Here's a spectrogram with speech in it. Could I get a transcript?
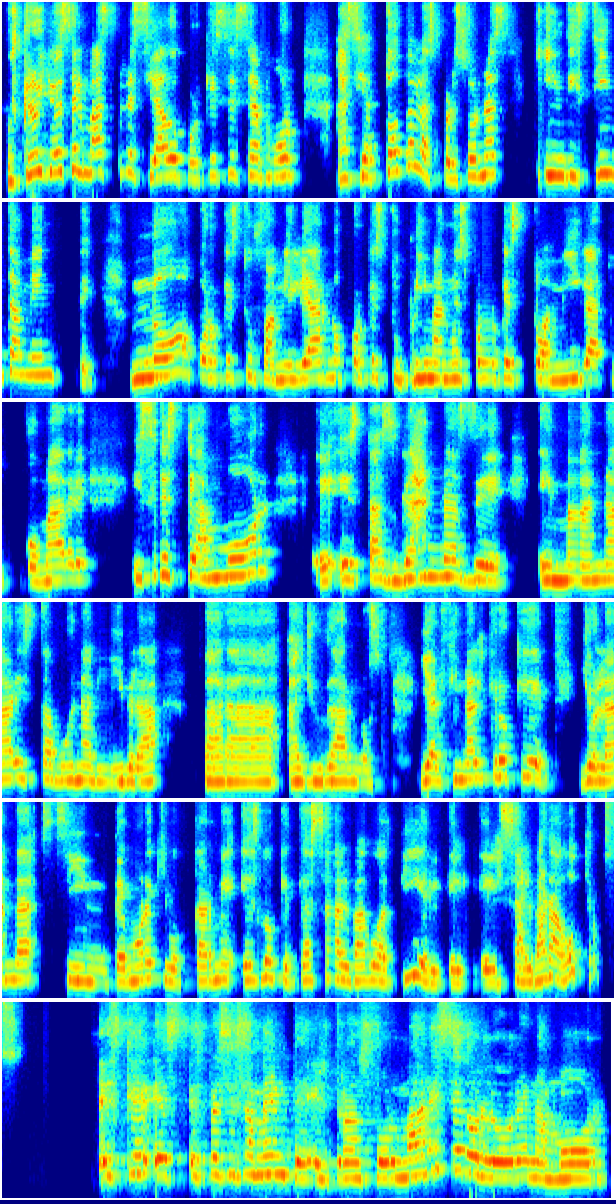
pues creo yo es el más preciado porque es ese amor hacia todas las personas indistintamente, no porque es tu familiar, no porque es tu prima, no es porque es tu amiga, tu comadre, es este amor, eh, estas ganas de emanar esta buena vibra para ayudarnos. Y al final creo que, Yolanda, sin temor a equivocarme, es lo que te ha salvado a ti, el, el, salvar a otros. Es que es, es precisamente el transformar ese dolor en amor,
